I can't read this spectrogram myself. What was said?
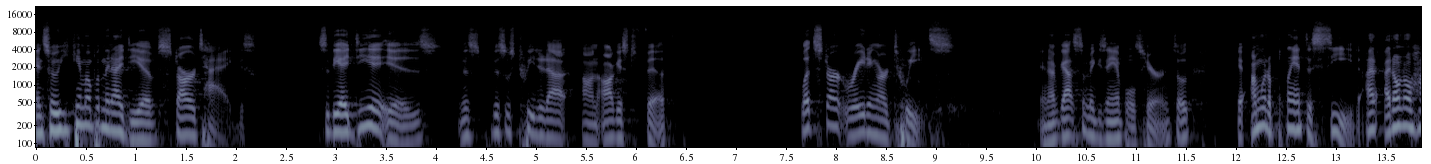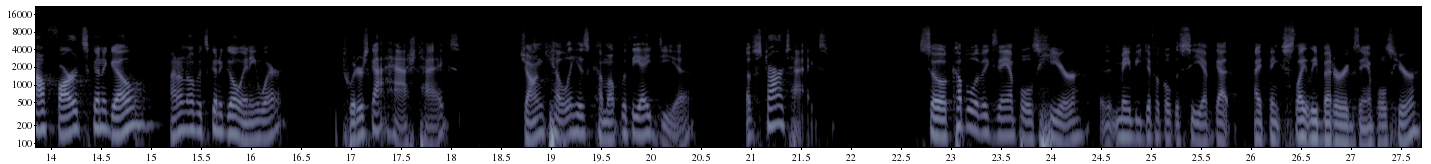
and so he came up with an idea of star tags. So the idea is, this, this was tweeted out on August 5th, let's start rating our tweets. And I've got some examples here. And so eh, I'm going to plant a seed. I, I don't know how far it's going to go. I don't know if it's going to go anywhere. Twitter's got hashtags. John Kelly has come up with the idea of star tags. So a couple of examples here. It may be difficult to see. I've got, I think, slightly better examples here.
